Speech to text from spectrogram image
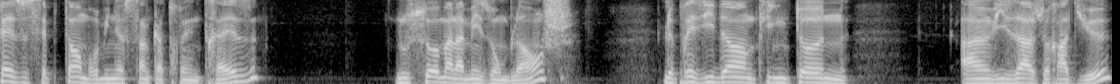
13 septembre 1993. Nous sommes à la Maison Blanche. Le président Clinton a un visage radieux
